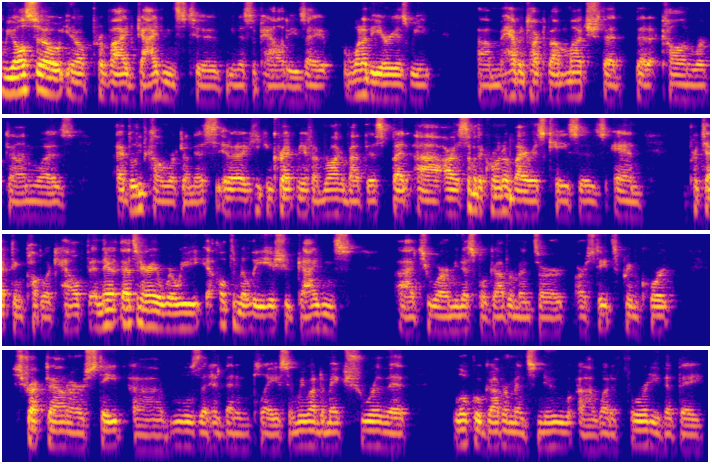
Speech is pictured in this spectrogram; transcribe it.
We also, you know, provide guidance to municipalities. I, one of the areas we um, haven't talked about much that, that Colin worked on was, I believe Colin worked on this. Uh, he can correct me if I'm wrong about this, but uh, are some of the coronavirus cases and protecting public health. And there, that's an area where we ultimately issued guidance uh, to our municipal governments, our, our state Supreme Court struck down our state uh, rules that had been in place, and we wanted to make sure that local governments knew uh, what authority that they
